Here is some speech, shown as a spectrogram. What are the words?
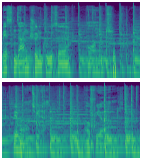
Besten Dank, schöne Grüße und wir hören uns wieder. Auf Wiederhören.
